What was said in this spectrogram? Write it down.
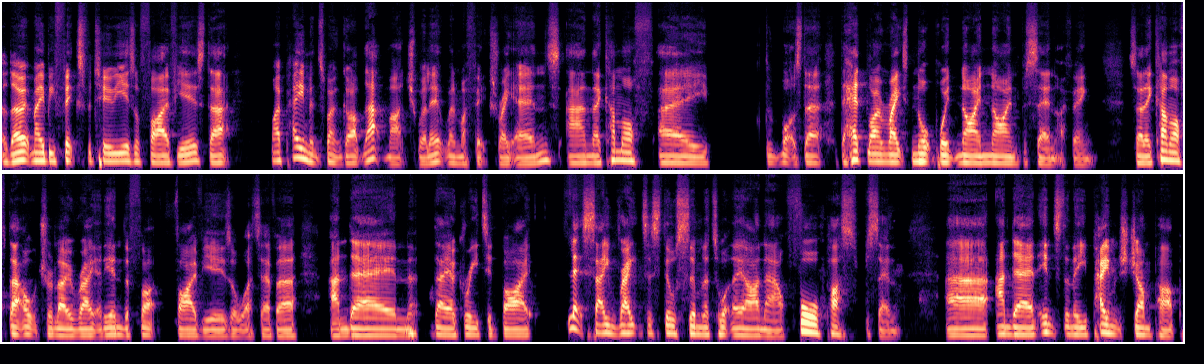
although it may be fixed for two years or five years, that my payments won't go up that much, will it, when my fixed rate ends? And they come off a what's the the headline rate's 0.99%, I think. So they come off that ultra low rate at the end of f- five years or whatever, and then they are greeted by, let's say, rates are still similar to what they are now, four plus percent. Uh, and then instantly payments jump up.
